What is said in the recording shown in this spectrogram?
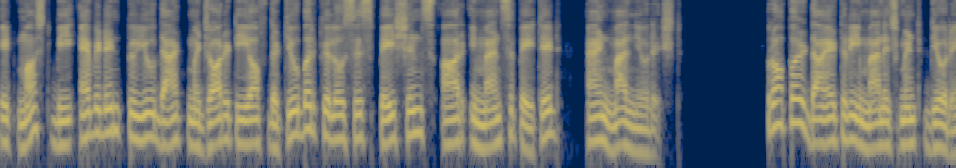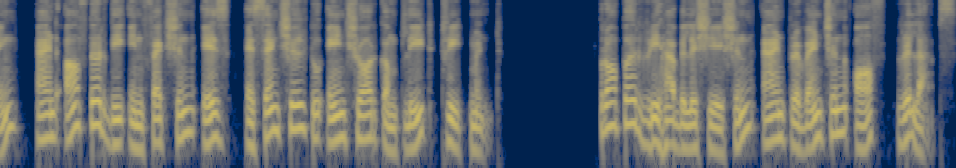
It must be evident to you that majority of the tuberculosis patients are emancipated and malnourished. Proper dietary management during and after the infection is essential to ensure complete treatment. Proper rehabilitation and prevention of relapse.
